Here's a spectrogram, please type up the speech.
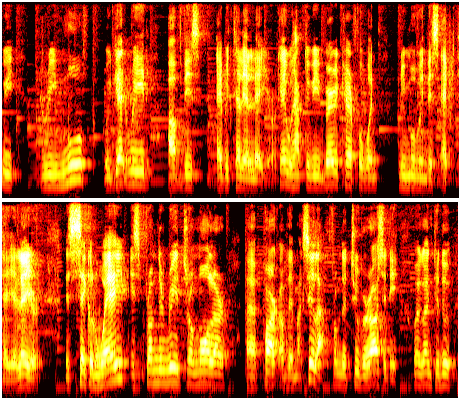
we remove, we get rid of this epithelial layer, okay? We have to be very careful when removing this epithelial layer. The second way is from the retromolar uh, part of the maxilla from the tuberosity. We're going to do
